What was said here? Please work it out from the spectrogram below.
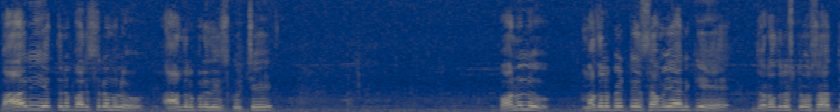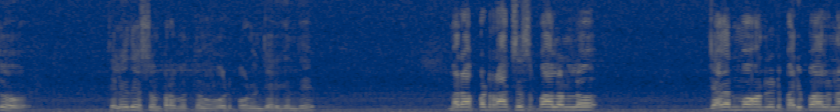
భారీ ఎత్తున పరిశ్రమలు ఆంధ్రప్రదేశ్కి వచ్చాయి. పనులు మొదలుపెట్టే సమయానికి దురదృష్టవశాత్తు తెలుగుదేశం ప్రభుత్వం ఓడిపోవడం జరిగింది. మరి అప్పటి రాక్షస పాలనలో జగన్మోహన్ రెడ్డి పరిపాలన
